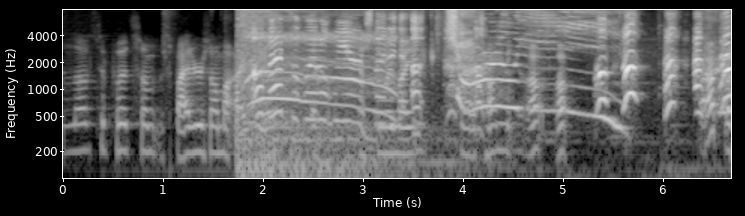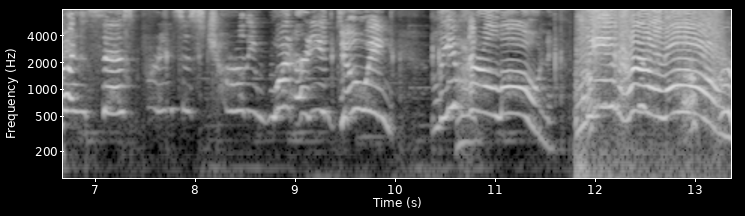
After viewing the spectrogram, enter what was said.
love to put some spiders on my ice cream. Oh, that's a little weird. That's but, my uh, uh, Charlie! oh, oh. Oh, ah, Princess, Princess Charlie, what are you doing? Leave her alone! Leave her alone!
